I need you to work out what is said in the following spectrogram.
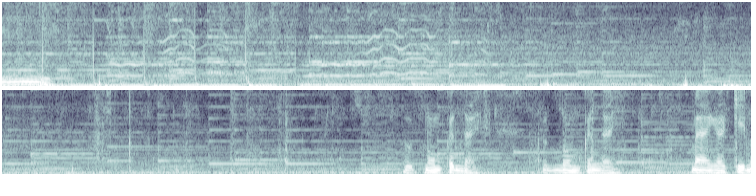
นี่ ดูดนมกันใหญ่ดูดนมกันใหญ่แม่ก็กิน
